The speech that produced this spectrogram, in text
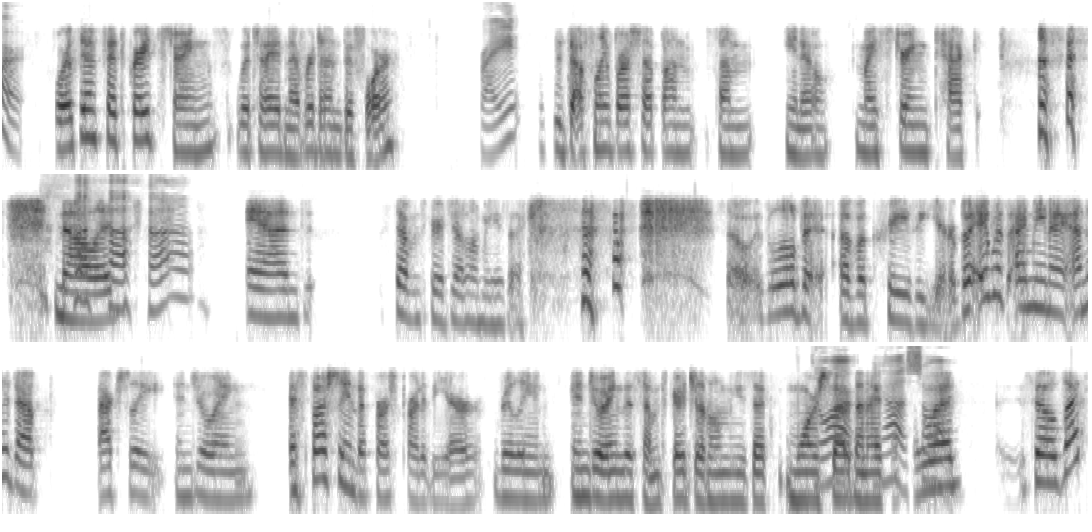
Sure. Fourth and fifth grade strings, which I had never done before. Right? To definitely brush up on some, you know, my string tech knowledge. and seventh grade general music. so it was a little bit of a crazy year, but it was. I mean, I ended up actually enjoying, especially in the first part of the year, really enjoying the seventh grade general music more Sure, so than I yeah, thought sure. I would. So let's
